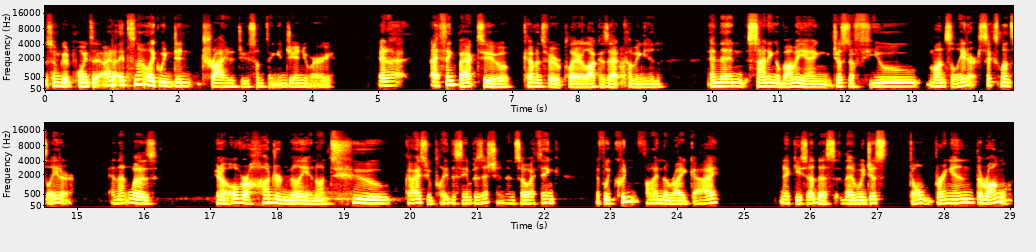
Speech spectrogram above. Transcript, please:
some good points. I, it's not like we didn't try to do something in January, and I, I think back to Kevin's favorite player, Lacazette, coming in, and then signing Aubameyang just a few months later, six months later. And that was you know over a hundred million on two guys who played the same position. And so i think if we couldn't find the right guy nick you said this then we just don't bring in the wrong one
